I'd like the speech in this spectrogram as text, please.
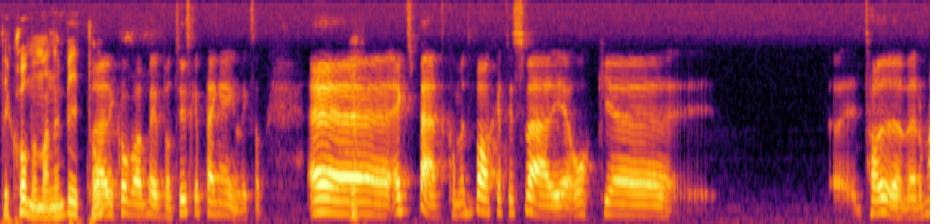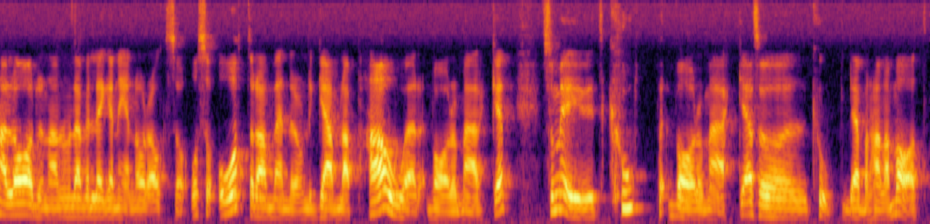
Det kommer man en bit på. Ja, det kommer att bli för tyska pengar in liksom. Eh, Expert kommer tillbaka till Sverige och eh, ta över de här ladorna. De lär väl lägga ner några också. Och så återanvänder de det gamla Power-varumärket. Som är ju ett Coop-varumärke. Alltså Coop där man handlar mat.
